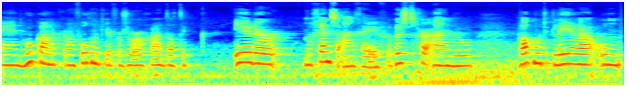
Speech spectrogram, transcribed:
En hoe kan ik er een volgende keer voor zorgen dat ik eerder mijn grenzen aangeef, rustiger aandoe? Wat moet ik leren om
